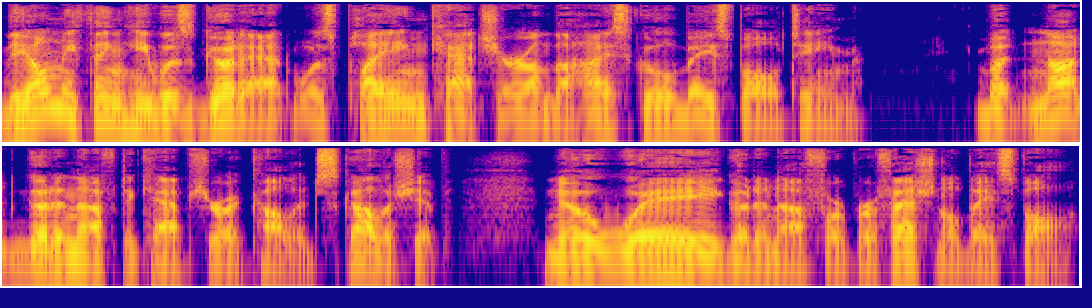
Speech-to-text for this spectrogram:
The only thing he was good at was playing catcher on the high school baseball team. But not good enough to capture a college scholarship. No way good enough for professional baseball.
